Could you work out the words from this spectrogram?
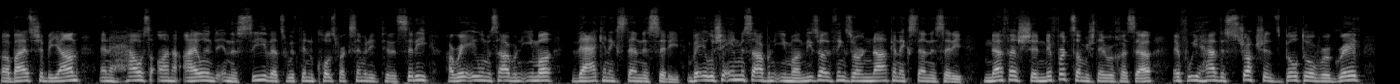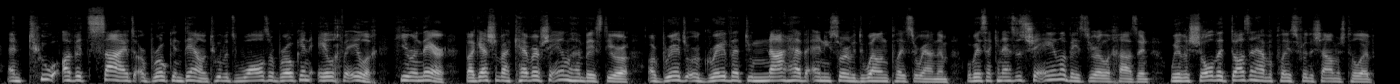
Vabayas Shebayam and a house on an island in the sea that's within close proximity to the city. Hare Elu that can extend the city. Ve'elu these are the things that are not going to extend the city. Nefesh if we have the structure that's built over a grave and two of its sides are broken down, two of its walls are broken, here and there. Vagesh Vakever She'en Dira, a bridge or grave that do not have any sort of dwelling place around them. Ubeis HaKnesses She'en Lechazin, we have a shoal that doesn't have a place for the Shamish to live.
